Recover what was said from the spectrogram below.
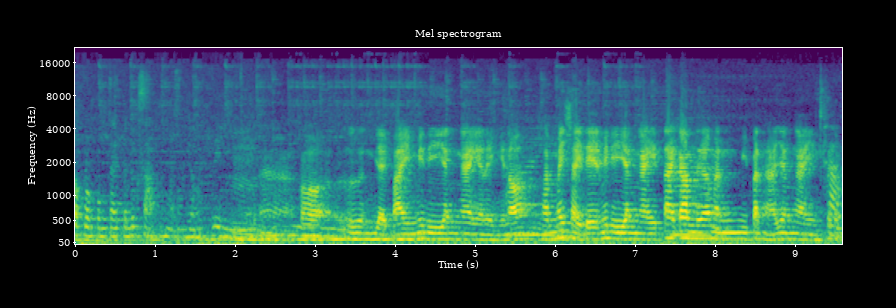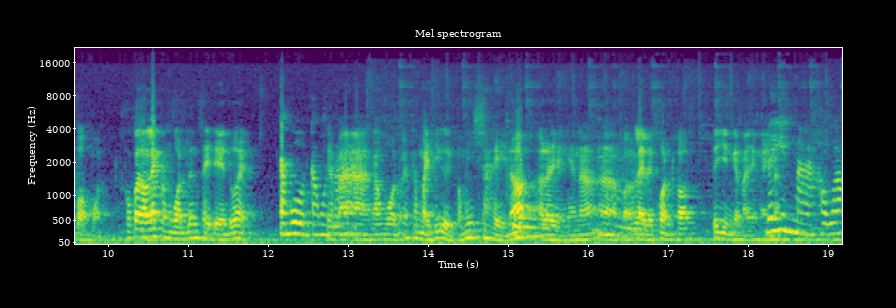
ตกลงปรงใจเป็นลูกสาวคุณหมอตองยศอะไรอย่างนี้อ่าก็เรื่องใหญ่ไปไม่ดียังไงอะไรอย่างเงี้ยเนาะใช่ ถ้าไม่ใส่เดนไม่ดียังไง ใต้กล้ามเนื้อมันมีปัญหายังไงก็ค่ะจะบอกหมดเขาก็ตอนแรกกังวลเรื่องใส่เดนด้วยกังวลกังวลใช่ไหมมาก อ่ากังวลว่าทำไมที่อื่นเขาไม่ใส่เนาะถูกอะไรอย่างเงี้ยนะอ่าอืมหลายหลายๆคนเขาได้ยินกันมาอย่างไงนะได้ยินมาเขาว่า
